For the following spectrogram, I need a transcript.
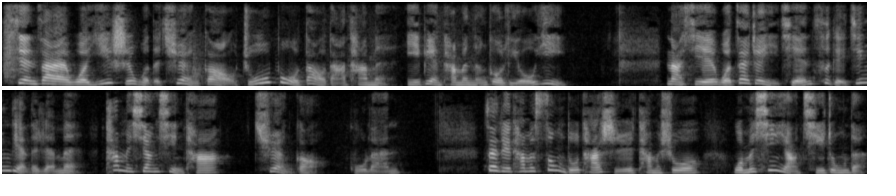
现在我已使我的劝告逐步到达他们，以便他们能够留意。那些我在这以前赐给经典的人们，他们相信他劝告古兰。在对他们诵读他时，他们说：“我们信仰其中的，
